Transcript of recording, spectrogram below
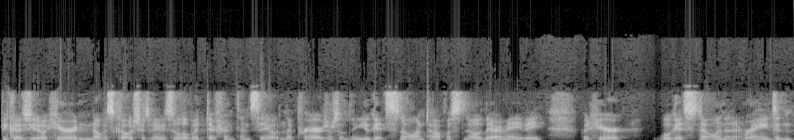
because you know here in Nova Scotia maybe it's a little bit different than say out in the prairies or something. You get snow on top of snow there maybe, but here we'll get snow and then it rains and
